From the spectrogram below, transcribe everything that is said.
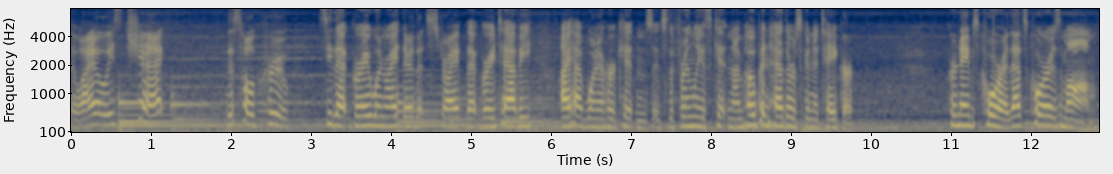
So I always check this whole crew See that gray one right there that's striped, that gray tabby? I have one of her kittens. It's the friendliest kitten. I'm hoping Heather's gonna take her. Her name's Cora. That's Cora's mom.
